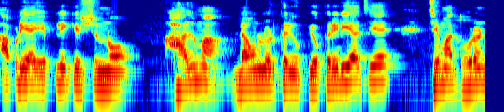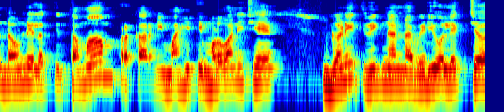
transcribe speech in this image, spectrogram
આપણી આ એપ્લિકેશનનો હાલમાં ડાઉનલોડ કરી ઉપયોગ કરી રહ્યા છે જેમાં ધોરણ નવને લગતી તમામ પ્રકારની માહિતી મળવાની છે. ગણિત વિજ્ઞાનના વીડિયો લેક્ચર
